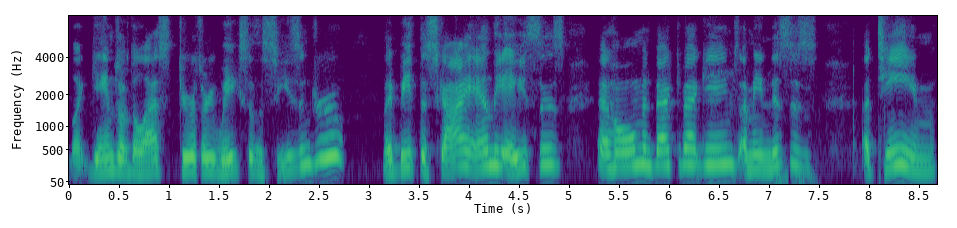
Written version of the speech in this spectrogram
like games of the last two or three weeks of the season, Drew. They beat the Sky and the Aces at home in back-to-back games. I mean, this is a team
